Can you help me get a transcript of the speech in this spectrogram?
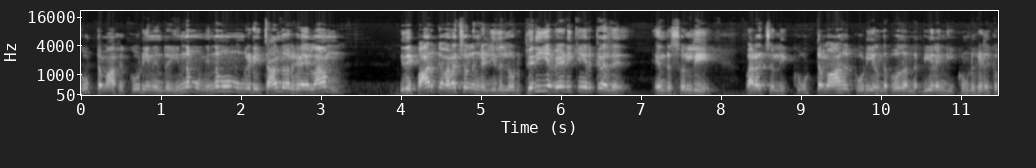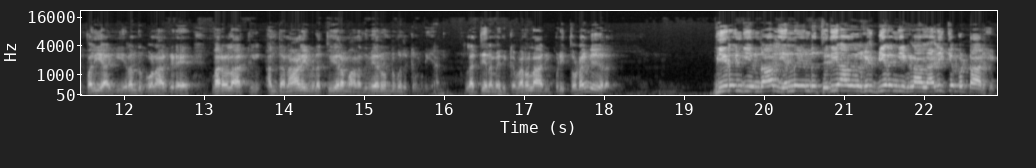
கூட்டமாக கூடி நின்று இன்னமும் இன்னமும் உங்களுடைய சார்ந்தவர்களெல்லாம் இதை பார்க்க வர சொல்லுங்கள். இதில் ஒரு பெரிய வேடிக்கை இருக்கிறது என்று சொல்லி வர சொல்லி கூட்டமாக கூடியிருந்த போது அந்த பீரங்கி குண்டுகளுக்கு பலியாகி இறந்து போனார்களே. வரலாற்றில் அந்த நாளை விட துயரமானது வேறொன்றும் இருக்க முடியாது. லத்தீன் அமெரிக்க வரலாறு இப்படி தொடங்குகிறது. பீரங்கி என்றால் என்ன என்று தெரியாதவர்கள் பீரங்கிகளால் அழிக்கப்பட்டார்கள்.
